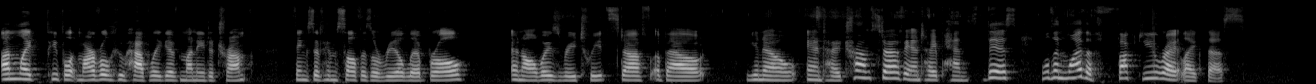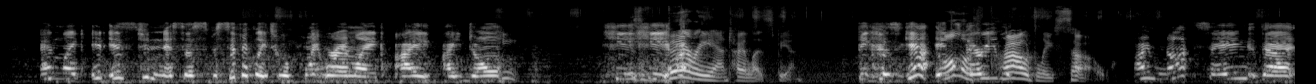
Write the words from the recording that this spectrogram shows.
unlike people at Marvel who happily give money to Trump, thinks of himself as a real liberal and always retweets stuff about you know anti-Trump stuff, anti-Pence this. Well, then why the fuck do you write like this? And like it is to nyssa specifically to a point where i'm like i i don't He he he very anti-lesbian, because yeah it's almost very proudly so. i'm not saying that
